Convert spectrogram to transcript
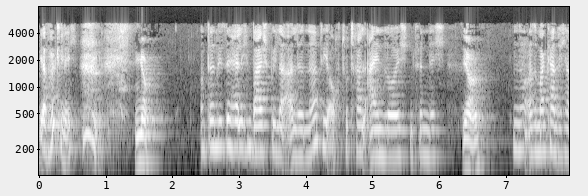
ja, wirklich. Ja. Und dann diese herrlichen Beispiele alle, ne, die auch total einleuchten, finde ich. Ja. Ne, also man kann sich ja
